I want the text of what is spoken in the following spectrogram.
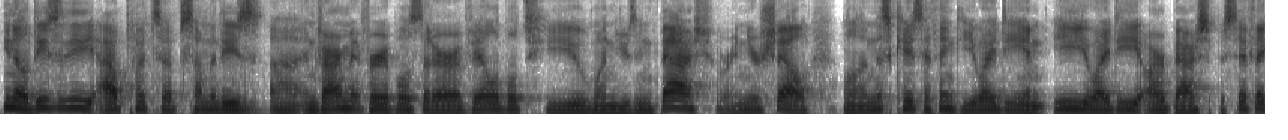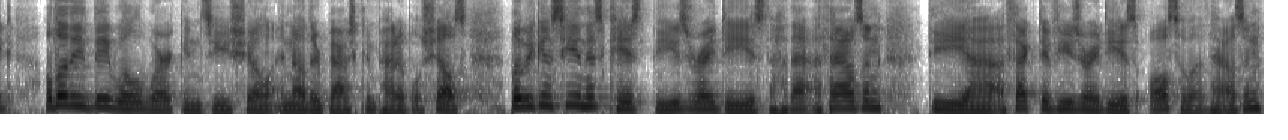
you know, these are the outputs of some of these uh, environment variables that are available to you when using bash or in your shell. Well, in this case, I think UID and EUID are bash specific, although they, they will work in Z shell and other bash compatible shells. But we can see in this case, the user ID is 1000, the uh, effective user ID is also a thousand.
